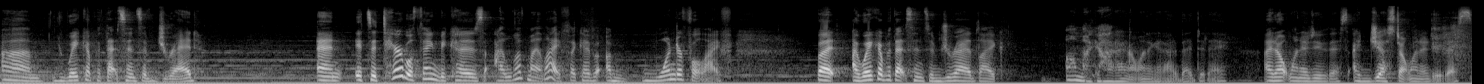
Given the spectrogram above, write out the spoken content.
Um, you wake up with that sense of dread. And it's a terrible thing because I love my life. Like I have a wonderful life. But I wake up with that sense of dread, like, oh my God, I don't want to get out of bed today. I don't want to do this. I just don't want to do this.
